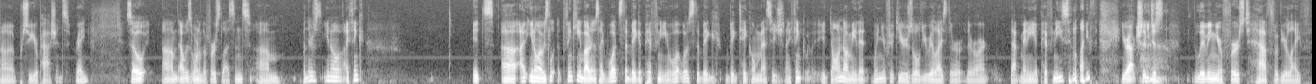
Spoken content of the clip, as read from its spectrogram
uh, pursue your passions, right? So um, that was one of the first lessons. Um, but there's you know I think it's uh, I you know I was l- thinking about it. It's like, what's the big epiphany? What was the big big take home message? And I think it dawned on me that when you're 50 years old, you realize there there aren't that many epiphanies in life. You're actually just Ah. living your first half of your life,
